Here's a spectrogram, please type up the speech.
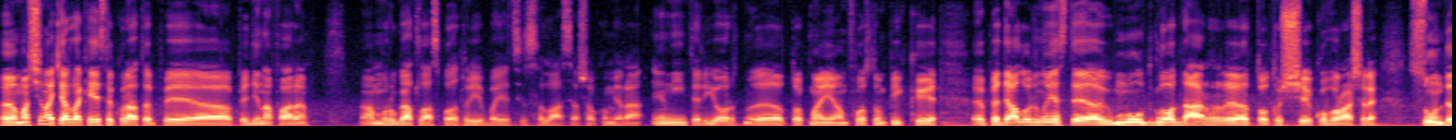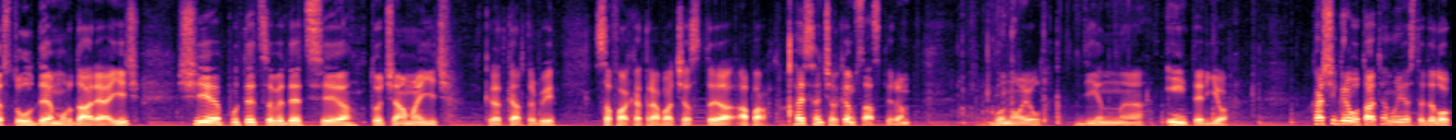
Uh, mașina, chiar dacă este curată pe, uh, pe din afară, am rugat la spălătorie băieții să lase așa cum era în interior. Uh, tocmai am fost un pic pe dealuri, nu este mult glod, dar totuși covorașele sunt destul de murdare aici și puteți să vedeți tot ce am aici. Cred că ar trebui să facă treaba acest aparat. Hai să încercăm să aspirăm gunoiul din interior. Ca și greutate nu este deloc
